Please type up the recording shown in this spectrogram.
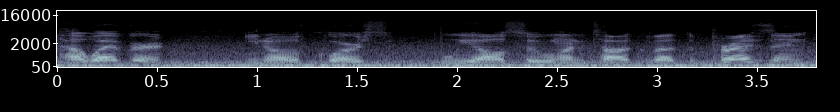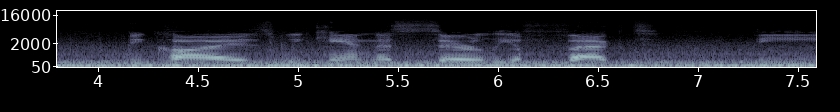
However, you know, of course, we also want to talk about the present because we can't necessarily affect the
